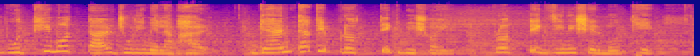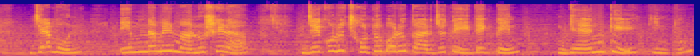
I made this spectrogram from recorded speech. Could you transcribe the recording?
বুদ্ধিমত্তার জুড়ি মেলা ভার জ্ঞান থাকে প্রত্যেক বিষয়ে, প্রত্যেক জিনিসের মধ্যে। যেমন এম নামের মানুষেরা যে কোনো ছোট বড় কার্যতেই দেখবেন জ্ঞানকে কিন্তু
